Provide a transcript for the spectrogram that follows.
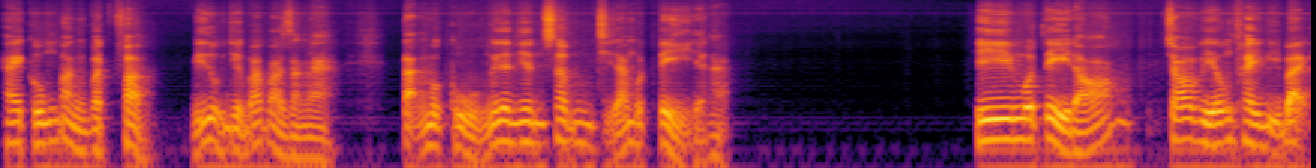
hay cúng bằng vật phẩm, ví dụ như bác bảo rằng là tặng một củ nhân nhân sâm trị giá một tỷ chẳng hạn. Thì một tỷ đó, cho vì ông thầy bị bệnh,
